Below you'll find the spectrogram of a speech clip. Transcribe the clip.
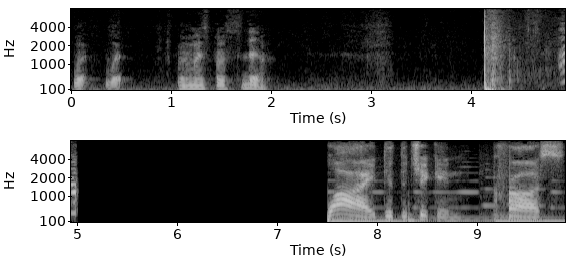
What what what am I supposed to do? Why did the chicken cross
